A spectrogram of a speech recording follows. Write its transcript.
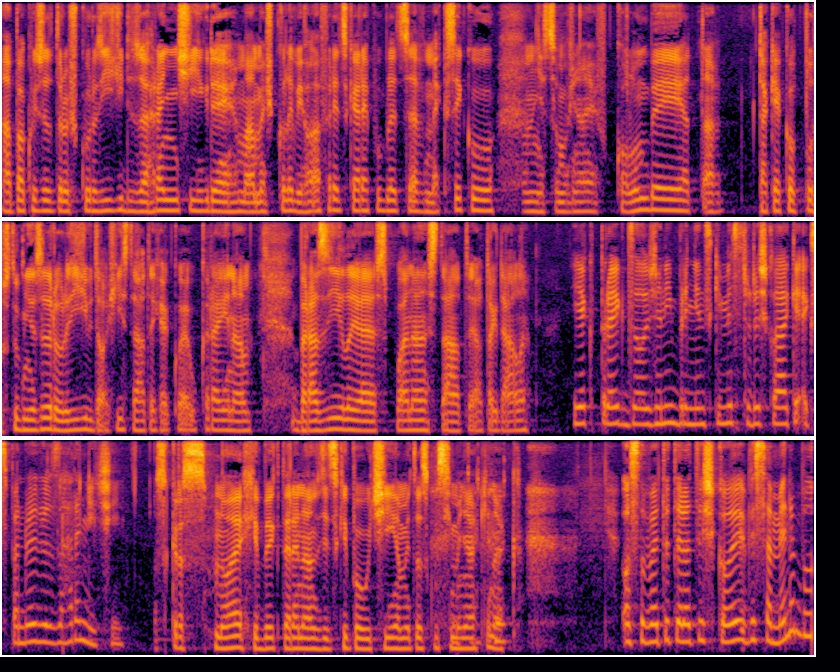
a pak už se to trošku rozjíždí do zahraničí, kde máme školy v Jihoafrické republice, v Mexiku, něco možná je v Kolumbii a, a tak jako postupně se rozjíždí v dalších státech, jako je Ukrajina, Brazílie, Spojené státy a tak dále. Jak projekt založený brněnskými středoškoláky expanduje do zahraničí? Skrz mnohé chyby, které nás vždycky poučí a my to zkusíme nějak jinak. Oslovujete teda ty školy vy sami, nebo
